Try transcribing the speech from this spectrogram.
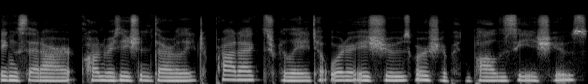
things that are conversations that are related to products, related to order issues, or shipping policy issues.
